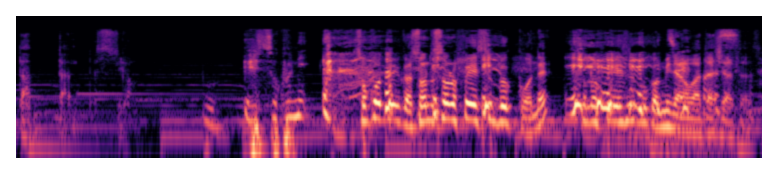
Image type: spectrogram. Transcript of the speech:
だったんですよえそこに？そこというかそのそのフェイスブックをね そのフェイスブックを見たのは私だったんです、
